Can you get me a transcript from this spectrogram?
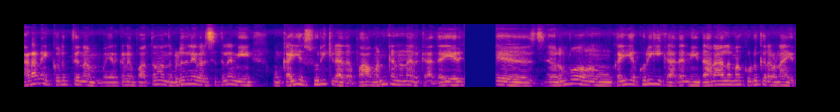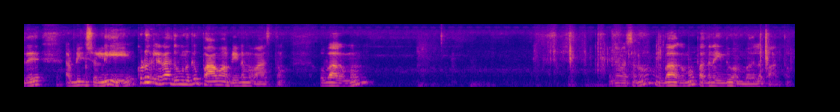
கடனை குறித்து நம்ம ஏற்கனவே பார்த்தோம். அந்த விடுதலை வருஷத்துல நீ உன் கையை சுருக்கிடாதப்பா வன்கண்ணனா இருக்காத ரொம்ப கையை குறுகிக்காத நீ தாராளமா கொடுக்கறவனா இரு அப்படின்னு சொல்லி கொடுக்கலன்னா அது உனக்கு பாவம் அப்படின்னு நம்ம வாஸ்தம் உபாகமும் என்ன வசனம்? உபாகமும் பதினைந்து ஒன்பதுல பார்த்தோம்.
